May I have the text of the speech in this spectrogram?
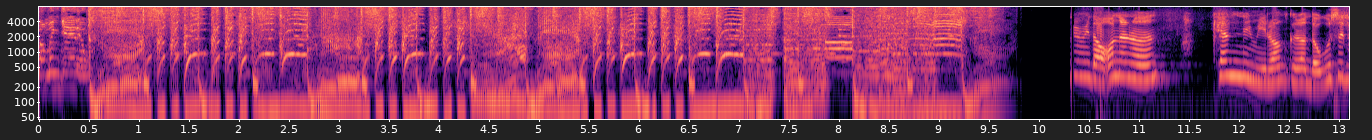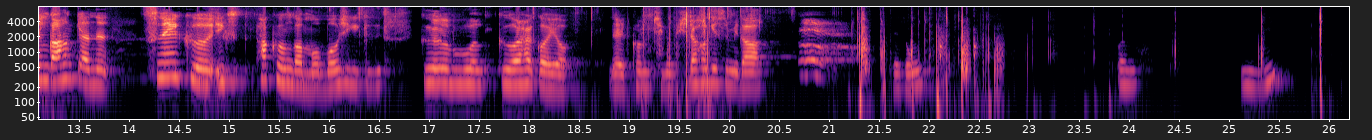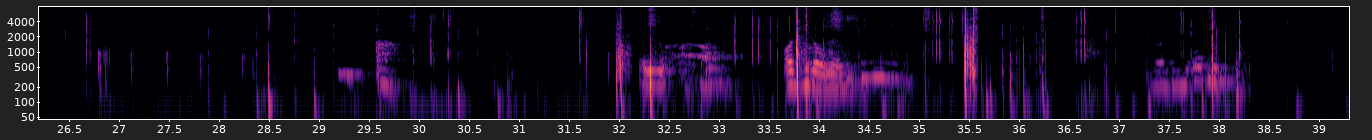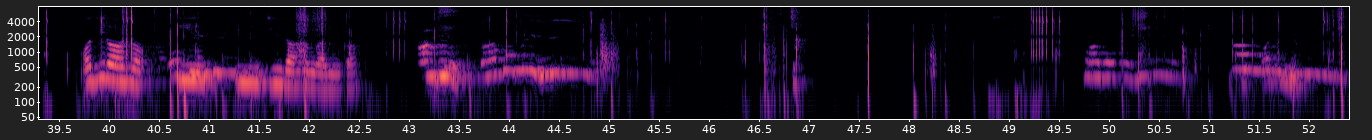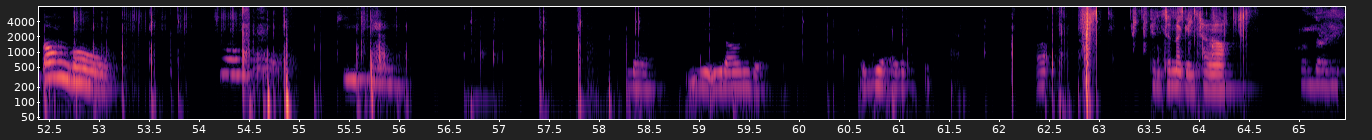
Come and get it. 입니다. 오늘은 캣님이랑 그런 너구슬님과 함께하는 스네이크 익스 파크인가 뭐 뭐시기 그, 그, 뭐, 그걸 할 거예요. 네, 그럼 지금 시작하겠습니다. 죄송. 아이고. 이지? 아. 아이고. 어지러워. 어지러워서 이, 이지라 한 거 아닌가? 안돼 똥고. 네, 이제 2라운드. 여기 어렵죠. 아, 괜찮아, 괜찮아.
